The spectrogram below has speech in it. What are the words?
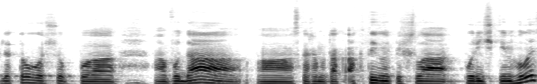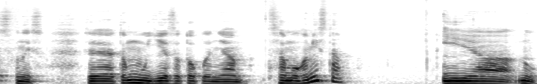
для того, щоб е, вода, е, скажімо так, активно пішла по річці Інгулець вниз. Тому є затоплення самого міста. І ну,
